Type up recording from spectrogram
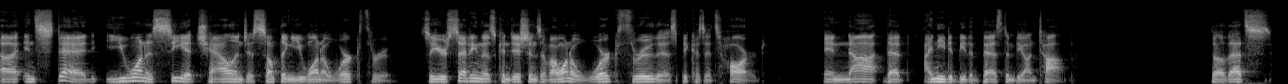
Uh, instead, you want to see a challenge as something you want to work through. So you're setting those conditions of I want to work through this because it's hard and not that I need to be the best and be on top. So that's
